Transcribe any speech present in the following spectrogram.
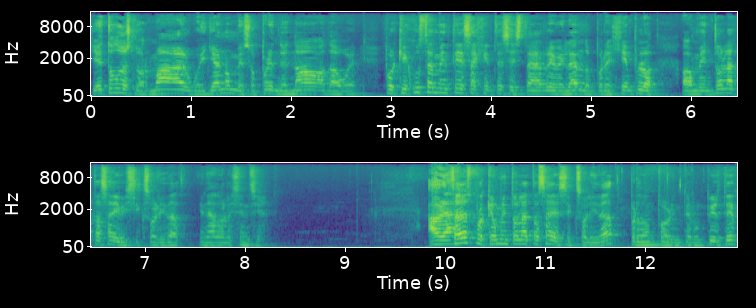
ya todo es normal, güey, ya no me sorprende nada, güey. Porque justamente esa gente se está revelando. Por ejemplo, aumentó la tasa de bisexualidad en la adolescencia. Ahora, ¿Sabes por qué aumentó la tasa de sexualidad? Perdón por interrumpirte.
